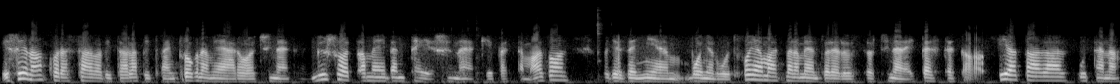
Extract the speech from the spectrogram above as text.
És én akkor a Szalvavita alapítvány programjáról csináltam egy műsort, amelyben teljesen elképettem azon, hogy ez egy milyen bonyolult folyamat, mert a mentor először csinál egy tesztet a fiatallal, utána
